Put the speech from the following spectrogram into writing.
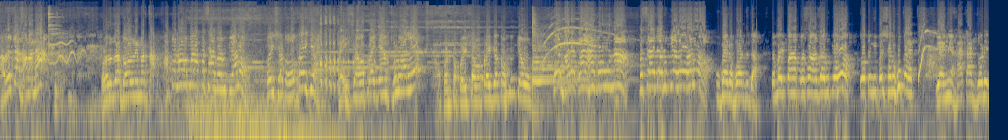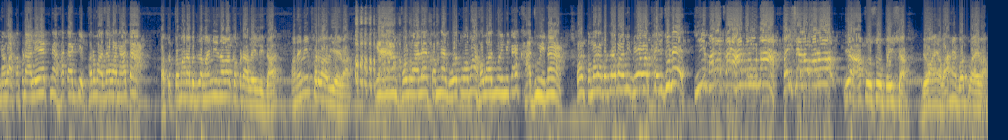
હવે ક્યાં ખાવાના? પણ દાદા ધોલ નહીં મળતા. આ તો લાવો મારા પચાસ હજાર રૂપિયા લો પૈસા તો વપરાઈ ગયા. પૈસા વપરાઈ ગયા એમ થોડું હાલે. પણ તો પૈસા વપરાઈ ગયા તો શું કેવું? એ મારે કઈ હાંભળવું ના પચાસ હજાર રૂપિયા લો હાલો. ઊભા રહો દાદા. તમારી પાસે પચાસ હજાર રૂપિયા હો તો તમે પૈસા શું કરે? એ એની હાથ આઠ જોડી નવા કપડા લે ને હાથ આઠ ફરવા જવાના હતા? આ તો તમારા બદલામાં એમની નવા કપડા લઈ લીધા અને એમ ફરવા આવી આવ્યા. કેમ છોડવાલે તમને ગોતવામાં હવાનું એને કઈ ખાધું ના. પણ તમારા બધામાં અમે બે વાર થઈ લીધું ને. ઈ મારા કઈ સાંભળવું ના. પૈસા લાવવાનો. એ આપું છું પૈસા? જો અહીંયા વાહે ગોતવા આવ્યા.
